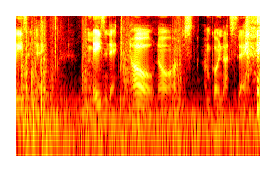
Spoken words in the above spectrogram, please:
Amazing day. Amazing day. No, no, I'm just, I'm going nuts today.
